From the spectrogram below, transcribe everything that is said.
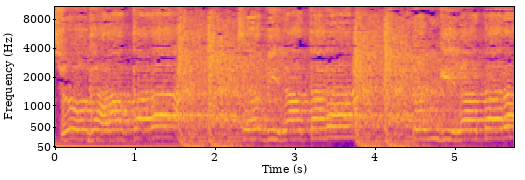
जोगा तारा चबीला तारा रंगीला तारा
